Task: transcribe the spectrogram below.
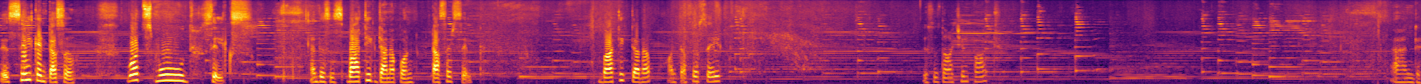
There's silk and tussar. What smooth silks. And this is batik done up on tussar silk. Batik done up on tussar silk this is the archel part. And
